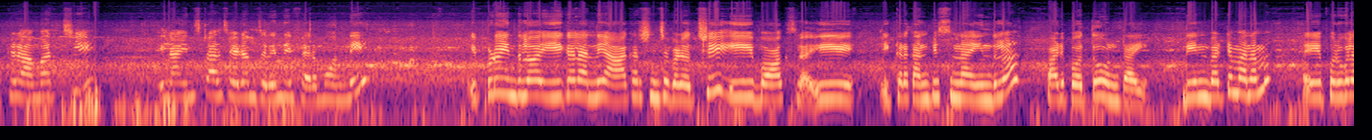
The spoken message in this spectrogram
ఇక్కడ అమర్చి ఇలా ఇన్స్టాల్ చేయడం జరిగింది ఈ ఫెరమోన్ని. ఇప్పుడు ఇందులో ఈగలన్నీ ఆకర్షించబడి వచ్చి ఈ బాక్స్లో ఈ ఇక్కడ కనిపిస్తున్న ఇందులో పడిపోతూ ఉంటాయి. దీన్ని బట్టి మనం ఈ పురుగుల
